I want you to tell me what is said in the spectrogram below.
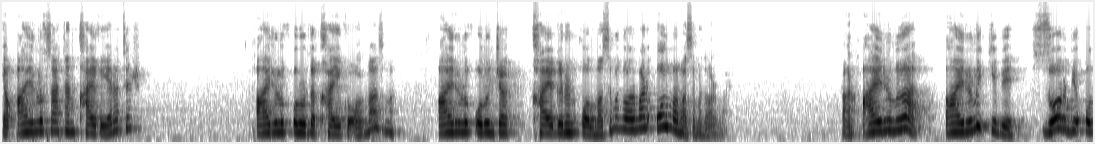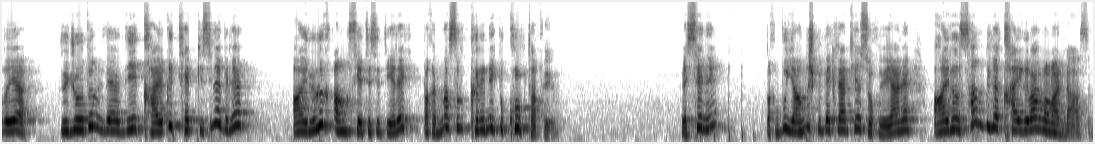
Ya ayrılık zaten kaygı yaratır. Ayrılık olur da kaygı olmaz mı? Ayrılık olunca kaygının olması mı normal, olmaması mı normal? Bakın ayrılığa, ayrılık gibi zor bir olaya vücudun verdiği kaygı tepkisine bile ayrılık anksiyetesi diyerek bakın nasıl klinik bir kulp takıyor. Ve seni bakın bu yanlış bir beklentiye sokuyor. Yani ayrılsan bile kaygılanmaman lazım.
